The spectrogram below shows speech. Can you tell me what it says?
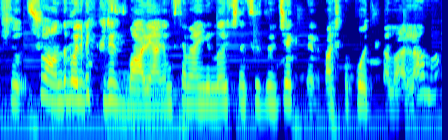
Şu, şu anda böyle bir kriz var yani muhtemelen yıllar içinde çözülecektir başka politikalarla ama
